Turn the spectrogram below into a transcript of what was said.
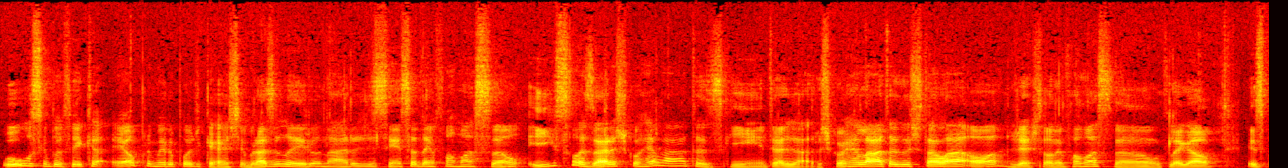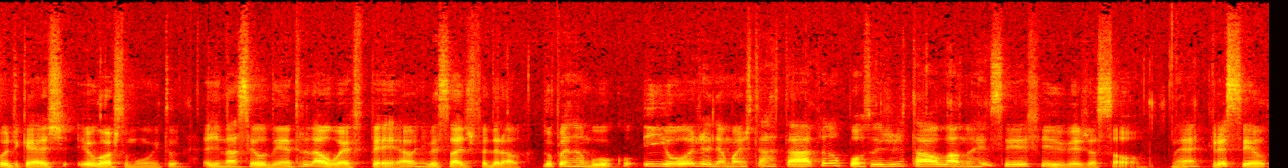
O Simplifica é o primeiro podcast brasileiro na área de ciência da informação e suas áreas correlatas, que entre as áreas correlatas está lá, ó, gestão da informação, que legal. Esse podcast eu gosto muito. Ele nasceu dentro da UFPE, a Universidade Federal do Pernambuco, e hoje ele é uma startup no Porto Digital lá no Recife, veja só, né? Cresceu.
